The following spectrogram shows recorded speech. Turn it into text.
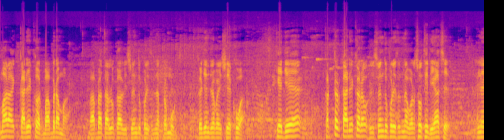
અમારા એક કાર્યકર બાબરામાં, બાબરા તાલુકા વિશ્વ પરિષદના પ્રમુખ ગજેન્દ્રભાઈ શેખવા કે જે કટ્ટર કાર્યકર વિશ્વ પરિષદના વર્ષોથી રહ્યા છે અને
